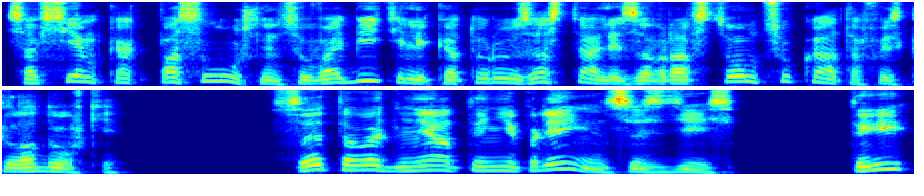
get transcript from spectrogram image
совсем как послушницу в обители, которую застали за воровством цукатов из кладовки. С этого дня ты не пленница здесь. Ты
